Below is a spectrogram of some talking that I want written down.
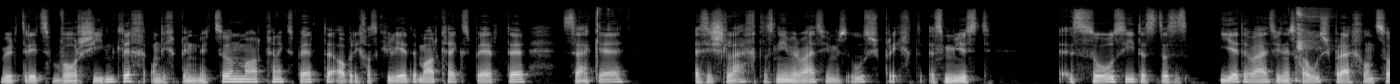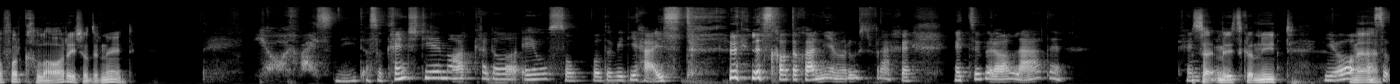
würde jetzt wahrscheinlich, und ich bin nicht so ein Markenexperte, aber ich habe das Gefühl, jeder Markenexperte sagen, es ist schlecht, dass niemand weiß, wie man es ausspricht. Es müsste so sein, dass, dass es jeder weiß, wie er es aussprechen kann und sofort klar ist, oder nicht? Nicht. Also kennst du die Marke da, Eosop, oder wie die heisst? das kann doch auch niemand aussprechen. Hat es überall Läden. Kennst Sagt mir jetzt gerade nichts. Ja, Nein. also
